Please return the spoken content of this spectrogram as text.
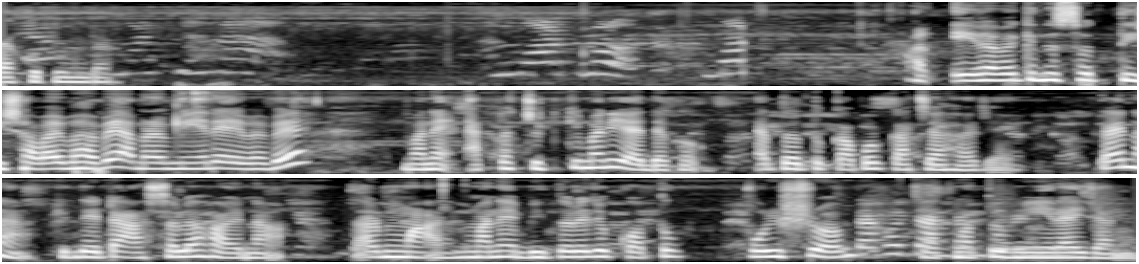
দেখো তোমরা। আর এইভাবে কিন্তু সত্যি সবাই ভাবে, আমরা মেয়েরা এইভাবে মানে একটা চুটকি মারি, আর দেখো, এত এত কাপড় কাচা হয়ে যায়। তাই না? কিন্তু এটা আসলে হয় না। তার মানে ভিতরে যে কত পরিশ্রম একমাত্র মেয়েরাই জানে।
